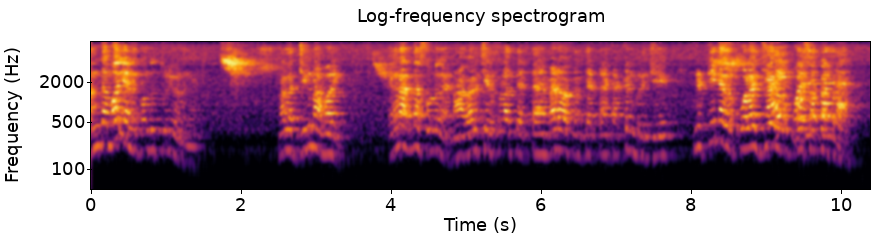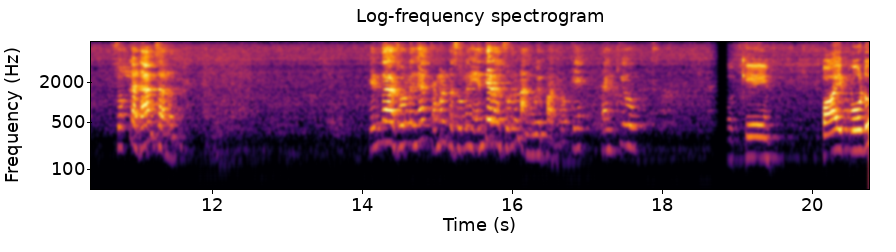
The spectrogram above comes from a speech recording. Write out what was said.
அந்த மாதிரி எனக்கு வந்து துணி வேணுங்க. நல்ல ஜிகினா மாதிரி. எங்கன்னா இருந்தால் சொல்லுங்க. நான் வேலைச்சேரி ஃபுல்லாக தட்டேன் மேடவாக்கம் தட்டேன் கக்கன் பிரிட்ஜு இன்னும் டி நகர் போல ஜி நகர் போல சொக்கா. சொக்கா டான்ஸ் ஆடுறது. இருந்தா சொல்லுங்க கமெண்ட்ல சொல்லுங்க எந்த இடம் சொல்லுங்க நாங்கள் போய் பார்க்குறோம் ஓகே தேங்க்யூ ஓகே பாய் போடு.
